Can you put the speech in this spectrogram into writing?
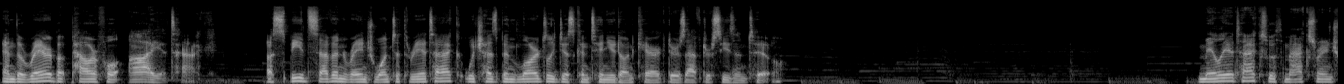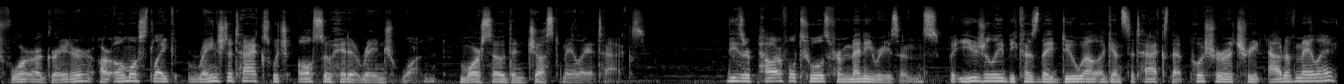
And the rare but powerful Eye attack, a speed 7 range 1 to 3 attack which has been largely discontinued on characters after season 2. Melee attacks with max range 4 or greater are almost like ranged attacks which also hit at range 1, more so than just melee attacks. These are powerful tools for many reasons, but usually because they do well against attacks that push or retreat out of melee,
